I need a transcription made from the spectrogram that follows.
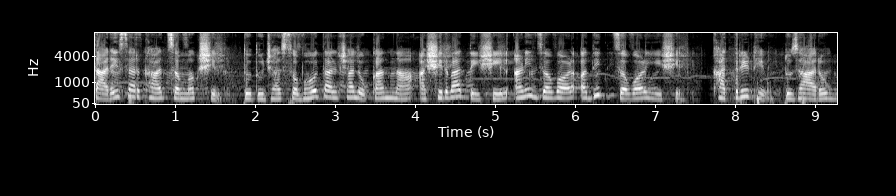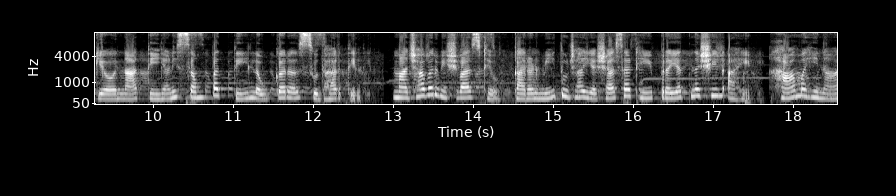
तारेसारखा चमकशील. तू तुझ्या सभोवतालच्या लोकांना आशीर्वाद देशील आणि जवळ अधिक जवळ येशील. खात्री ठेव तुझं आरोग्य नाती आणि संपत्ती लवकरच सुधारतील. माझ्यावर विश्वास ठेव कारण मी तुझ्या यशासाठी प्रयत्नशील आहे. हा महिना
